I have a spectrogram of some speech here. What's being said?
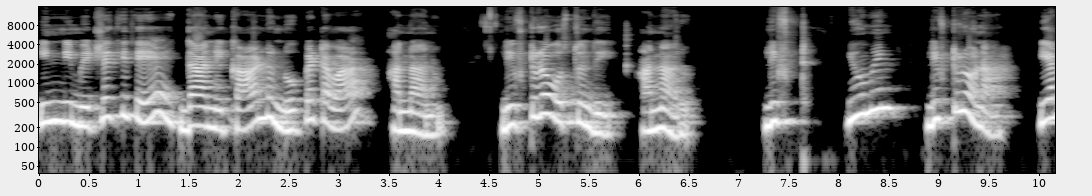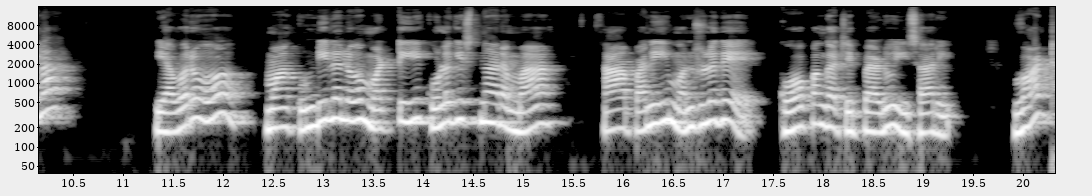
ఇన్ని మెట్లెక్కితే దాన్ని కాళ్ళు నొప్పెట్టవా? అన్నాను. లిఫ్టులో వస్తుంది అన్నారు. లిఫ్ట్? యూ మీన్ లిఫ్టులోనా? ఎలా? ఎవరో మా కుండీలలో మట్టి కుళ్ళగిస్తున్నారమ్మా. ఆ పని మనుషులదే కోపంగా చెప్పాడు ఈసారి. వాట్?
